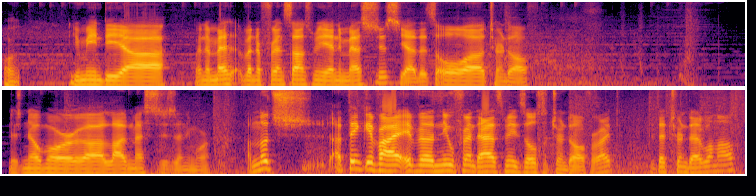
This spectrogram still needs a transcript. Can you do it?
Oh, you mean the uh, when a when a friend sends me any messages? Yeah, that's all uh, turned off. There's no more uh, loud messages anymore. I'm not. I think if I if a new friend adds me, it's also turned off, right? Did I turn that one off?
